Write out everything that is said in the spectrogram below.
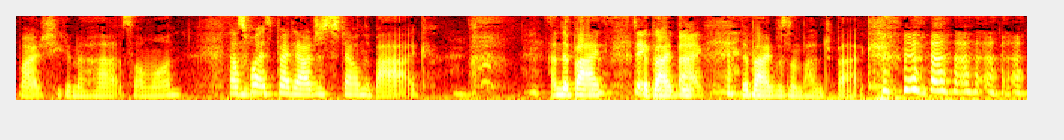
am I actually going to hurt someone? That's why it's better. I'll just stay on the bag, and the bag, the bag, the the bag doesn't punch back.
